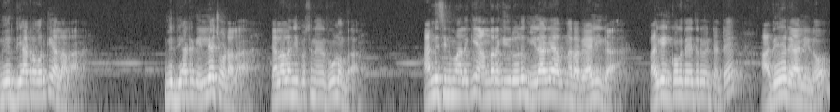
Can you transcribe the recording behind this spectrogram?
మీరు థియేటర్ వరకు వెళ్ళాలా? మీరు థియేటర్కి వెళ్ళే చూడాలా? వెళ్ళాలని చెప్పేసి నేను రూల్ ఉందా? అన్ని సినిమాలకి అందరు హీరోలు మీలాగే వెళ్తున్నారు ఆ ర్యాలీగా. పైగా ఇంకొక దగ్గర ఏంటంటే అదే ర్యాలీలో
